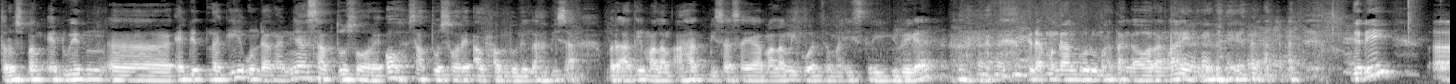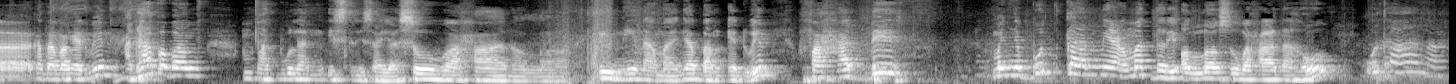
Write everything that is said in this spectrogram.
Terus Bang Edwin uh, edit lagi undangannya Sabtu sore. Oh, Sabtu sore alhamdulillah bisa. Berarti malam Ahad bisa saya malam mingguan sama istri gitu kan. Tidak mengganggu rumah tangga orang lain gitu ya. Jadi uh, kata Bang Edwin, ada apa Bang? Empat bulan istri saya, subhanallah. Ini namanya Bang Edwin fahadith. menyebutkan nikmat dari Allah Subhanahu wa taala.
